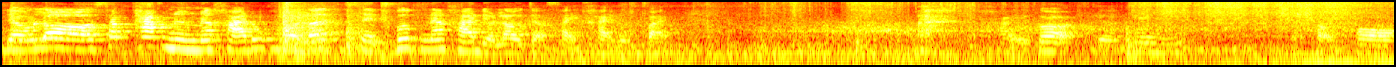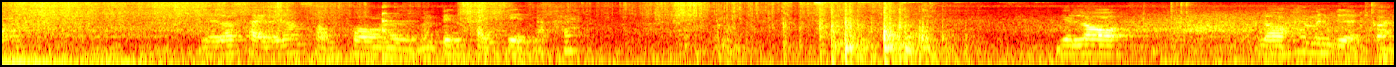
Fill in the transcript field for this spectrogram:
เดี๋ยวรอสักพักหนึ่งนะคะ ทุกคนแล้วเสร็จปุ๊บนะคะ เดี๋ยวเราจะใส่ไข่ลงไป ไข่ก็เหลือแค่นี้สองฟอง เดี๋ยวเราใส่ไปทั้งสองฟองเลย มันเป็นไข่เป็ดนะคะ เดี๋ยวรอรอให้มันเดือดก่อน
